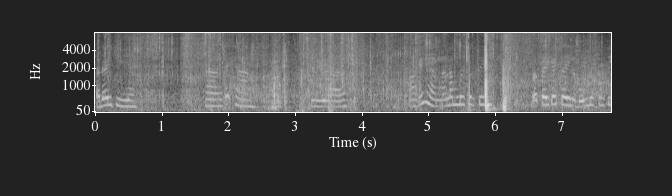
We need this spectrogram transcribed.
Ở đây thì hàng cách hàng thì à, hàng cách hàng là 50 cm và cây cách cây là 40 cm.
